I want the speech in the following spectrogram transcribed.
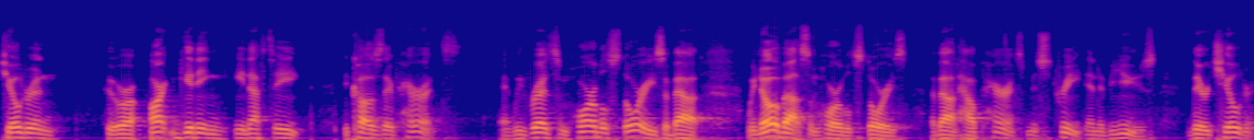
children who are, aren't getting enough to eat because their parents. And we've read some horrible stories about, we know about some horrible stories about how parents mistreat and abuse their children.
